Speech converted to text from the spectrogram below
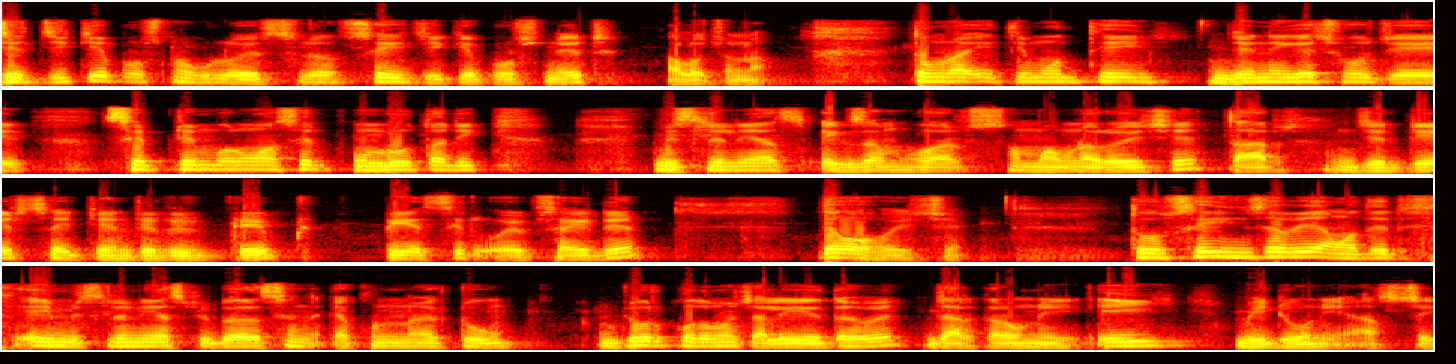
যে জিকে প্রশ্নগুলো এসেছিল, সেই জিকে প্রশ্নের আলোচনা। তোমরা ইতিমধ্যেই জেনে গেছো যে সেপ্টেম্বর মাসের পনেরো তারিখ মিসলেনিয়াস এক্সাম হওয়ার সম্ভাবনা রয়েছে। তার যে ডেট সেই টেন্টেটিভ ডেট পিএসসির ওয়েবসাইটে দেওয়া হয়েছে। তো সেই হিসাবে আমাদের এই মিসলেনিয়াস প্রিপারেশন এখন একটু জোর কদমে চালিয়ে যেতে হবে, যার কারণে এই ভিডিও নিয়ে আসছি।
